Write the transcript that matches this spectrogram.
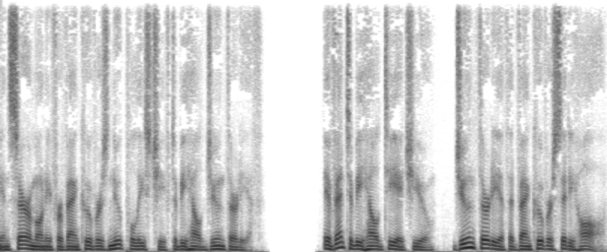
in ceremony for Vancouver's new police chief to be held June 30th. Event to be held THU, June 30th at Vancouver City Hall.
